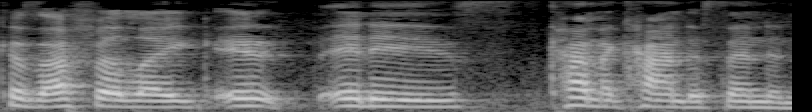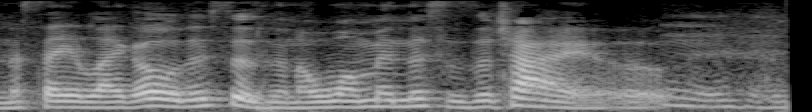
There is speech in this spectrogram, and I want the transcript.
because I feel like it it is kind of condescending to say like, oh, this isn't a woman, this is a child. Mm-hmm.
